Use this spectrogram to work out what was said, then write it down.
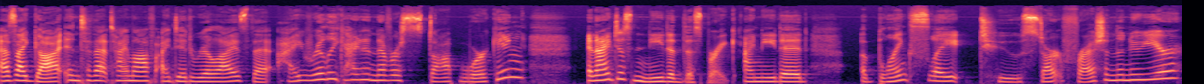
As I got into that time off, I did realize that I really kind of never stopped working and I just needed this break. I needed a blank slate to start fresh in the new year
